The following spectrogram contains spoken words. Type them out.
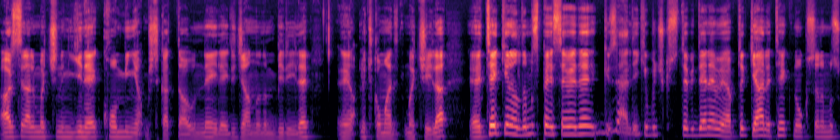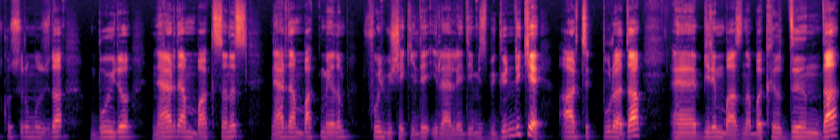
Arsenal maçının yine kombin yapmıştık hatta. Bu neyleydi? Canlının biriyle e, Atletico Madrid maçıyla. E, tek yanıldığımız PSV'de güzeldi. 2.5 üstte bir deneme yaptık. Yani tek noksanımız kusurumuz da buydu. Nereden baksanız nereden bakmayalım full bir şekilde ilerlediğimiz bir gündü ki artık burada e, birim bazına bakıldığında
